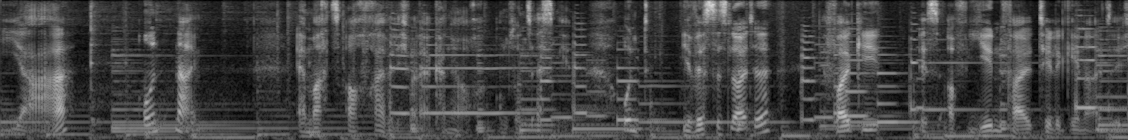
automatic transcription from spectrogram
ja und nein. Er macht es auch freiwillig, weil er kann ja auch umsonst essen gehen. Und ihr wisst es, Leute, Volki ist auf jeden Fall telegener als ich.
